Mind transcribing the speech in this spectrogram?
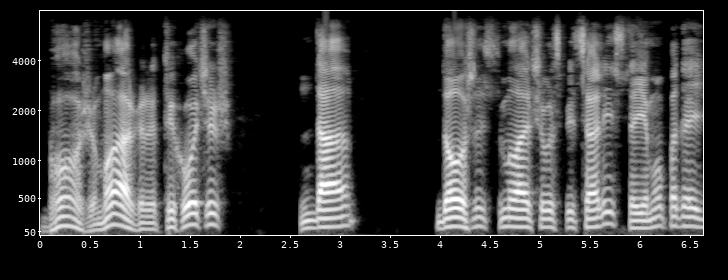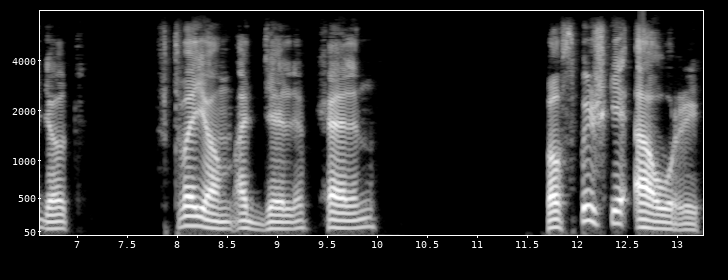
Боже, Маргарет, ты хочешь? Да. Должность младшего специалиста ему подойдет в твоем отделе, Хелен. По вспышке ауры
